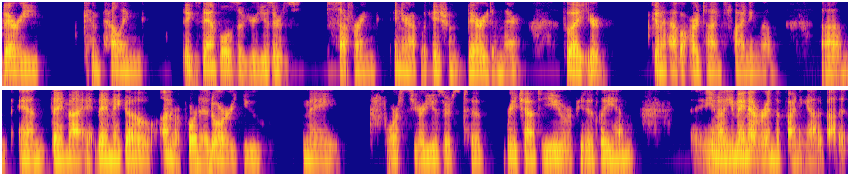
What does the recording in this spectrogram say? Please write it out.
very compelling examples of your users suffering in your application buried in there, but you're going to have a hard time finding them. Um, and they might they may go unreported, or you may force your users to reach out to you repeatedly, and you know you may never end up finding out about it.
